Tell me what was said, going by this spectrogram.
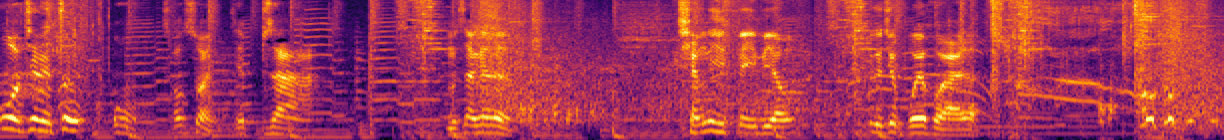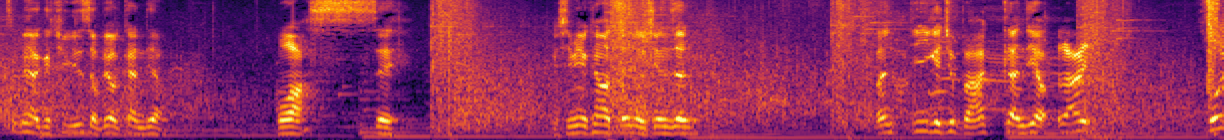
哇，竟然中，哇，超帅！直接啪！我们再看看强力飞镖，这个就不会回来了。这边有个狙击手被我干掉，哇塞！可惜没有看到总统先生，反正第一个就把他干掉。来，我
